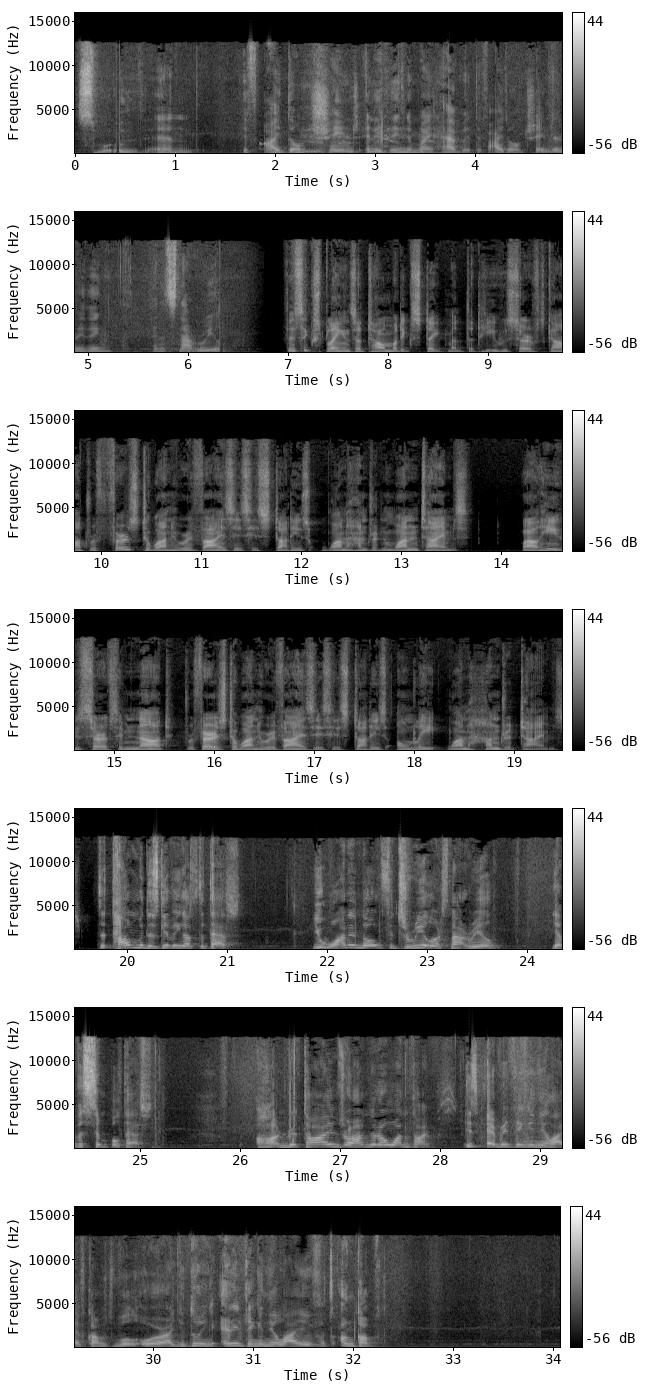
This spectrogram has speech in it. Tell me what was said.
smooth. And if I don't change anything in my habit, if I don't change anything, then it's not real. This explains a Talmudic statement that he who serves God refers to one who revises his studies 101 times while he who serves him not refers to one who revises his studies only 100 times. The Talmud is giving us the test. You want to know if it's real or it's not real? You have a simple test. 100 times or 101 times. Is everything in your life comfortable or are you doing anything in your life that's uncomfortable?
